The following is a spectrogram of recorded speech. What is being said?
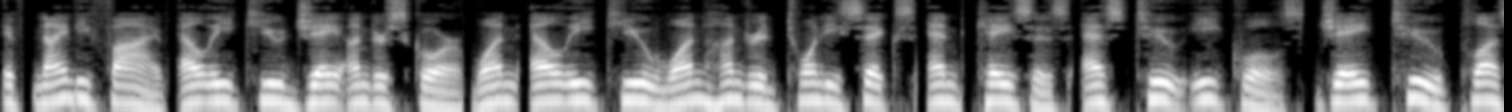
if 95 LEQ J underscore 1 LEQ 126 end cases S2 equals J2 plus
